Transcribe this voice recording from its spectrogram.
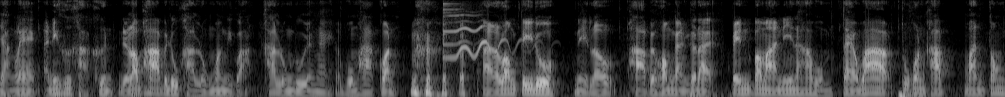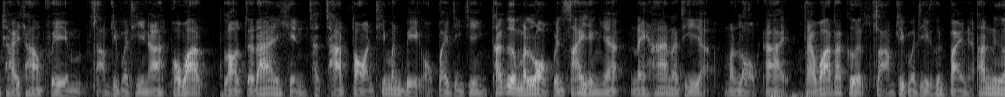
อย่างแรก อันนี้คือขาขึ้นเดี๋ยวเราพาไปดูขาลงบ้างดีกว่า ขาลงดูยังไงเดี๋ยวผมหาก่อนอะเราลองตีดูนี่เราพาไปพร้อมกันก็ได้ เป็นประมาณนี้นะครับผมแต่ว่าทุกคนครับมันต้องใช้ time frame 30 นาทีนะ เพราะว่าเราจะได้เห็นชัดๆ ตอนที่มันเบรกออกไปจริง ๆ ถ้าเกิดมันหลอกเป็นไส้อย่างเงี้ยใน 5 นาทีอะมันหลอกได้ แต่ว่าถ้าเกิด 30 นาทีขึ้นไปเนี่ยถ้าเนื้อ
